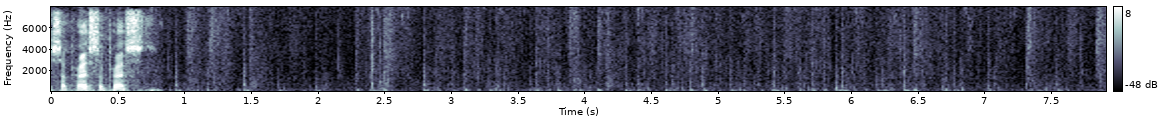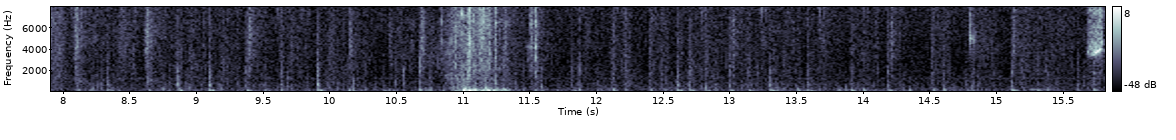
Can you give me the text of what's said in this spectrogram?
Suppress, suppress. It's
